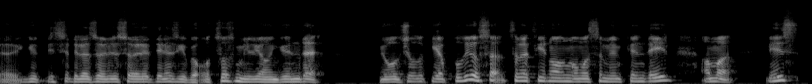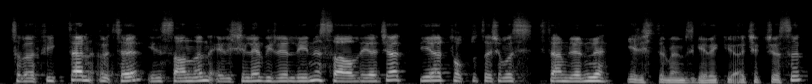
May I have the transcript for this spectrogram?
e, biraz önce söylediğiniz gibi 30 milyon günde yolculuk yapılıyorsa trafiğin olmaması mümkün değil. Ama biz trafikten öte insanların erişilebilirliğini sağlayacak diğer toplu taşıma sistemlerini geliştirmemiz gerekiyor açıkçası.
